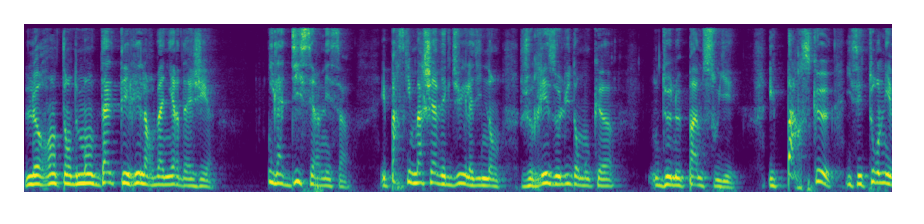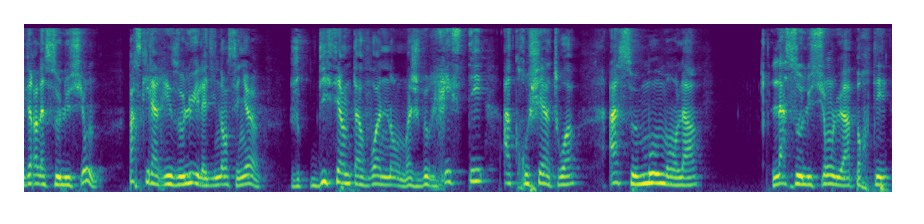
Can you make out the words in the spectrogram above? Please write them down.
leur entendement, d'altérer leur manière d'agir. Il a discerné ça. Et parce qu'il marchait avec Dieu, il a dit non, je résolus dans mon cœur de ne pas me souiller. Et parce que il s'est tourné vers la solution, parce qu'il a résolu, il a dit non Seigneur, je discerne ta voix, non, moi je veux rester accroché à toi. À ce moment-là, la solution lui a apporté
